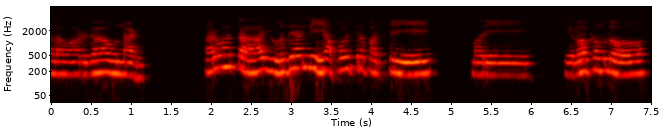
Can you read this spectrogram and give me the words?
గలవాడుగా ఉన్నాడు. తర్వాత ఈ హృదయాన్ని అపవిత్రపరిచేయి మరి ఈ లోకంలో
